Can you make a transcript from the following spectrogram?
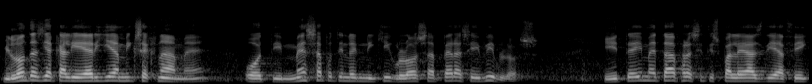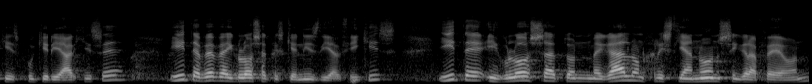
Μιλώντας για καλλιέργεια, μην ξεχνάμε ότι μέσα από την ελληνική γλώσσα πέρασε η βίβλος. Είτε η μετάφραση της Παλαιάς Διαθήκης που κυριάρχησε, είτε βέβαια η γλώσσα της Καινής Διαθήκης, είτε η γλώσσα των μεγάλων χριστιανών συγγραφέων.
